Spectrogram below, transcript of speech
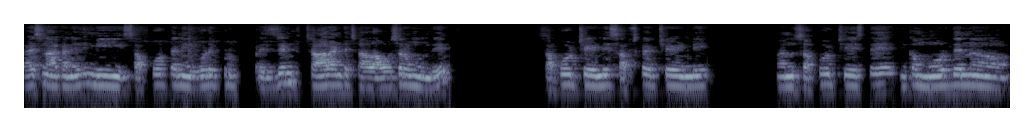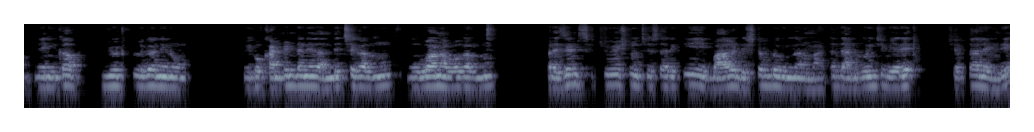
గాయస్ నాకు అనేది మీ సపోర్ట్ అనేది కూడా ఇప్పుడు ప్రెసిడెంట్ చాలా అంటే చాలా అవసరం ఉంది. సపోర్ట్ చేయండి సబ్స్క్రైబ్ చేయండి. నన్ను సపోర్ట్ చేస్తే ఇంకా మోర్ దెన్ నేను ఇంకా బ్యూటిఫుల్గా నేను మీకు కంటెంట్ అనేది అందించగలను మూవ్ ఆన్ అవ్వగలను. ప్రజెంట్ సిచ్యువేషన్ వచ్చేసరికి బాగా డిస్టర్బ్డ్ ఉందన్నమాట. దాని గురించి వేరే చెప్తాలేండి.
